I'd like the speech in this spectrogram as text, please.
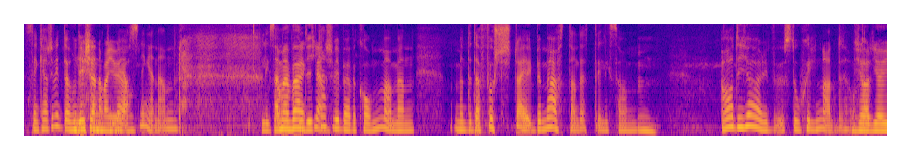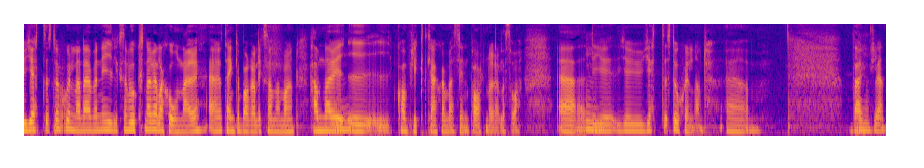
Sen kanske vi inte har Det hunnit känner komma man till ju igen. lösningen än. Liksom. Nej, men Dit kanske vi behöver komma, men, men det där första bemötandet är liksom... Mm. Ja, det gör stor skillnad. ofta. Ja, det gör ju jättestor skillnad även i liksom vuxna relationer. Eh, Jag tänker bara liksom när man hamnar i, Mm. i, i konflikt kanske med sin partner eller så. Eh, Mm. Det gör, gör ju jättestor skillnad. Eh, verkligen.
